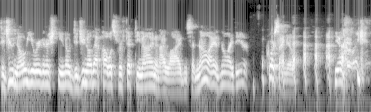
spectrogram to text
"Did you know you were going to? You know, did you know that putt was for 59?" And I lied and said, "No, I had no idea. Of course I knew." you know, like,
